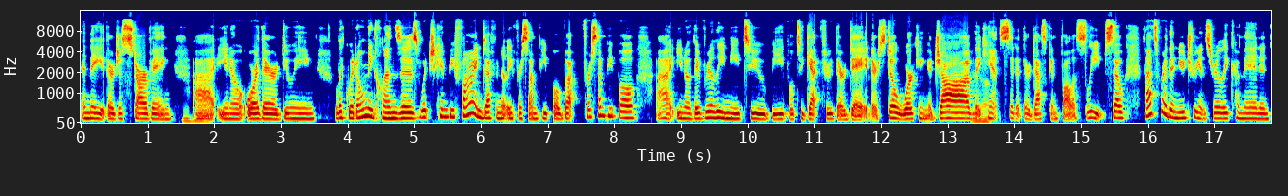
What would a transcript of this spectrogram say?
and they, they're just starving, mm-hmm. uh, you know, or they're doing liquid only cleanses, which can be fine, definitely for some people. But for some people, uh, you know, they really need to be able to get through their day. They're still working a job, yeah. they can't sit at their desk and fall asleep. So, that's where the nutrients really come in. And,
